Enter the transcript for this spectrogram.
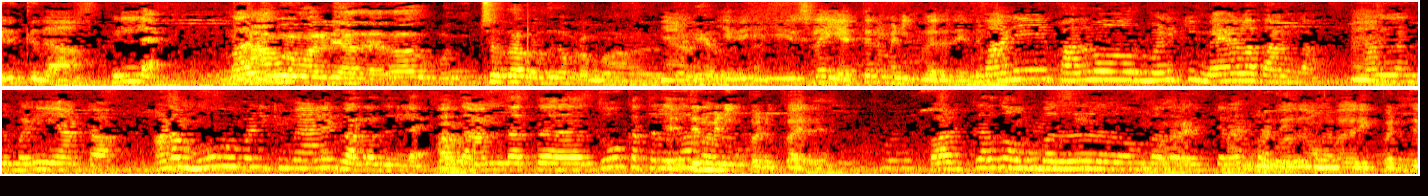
இருக்குதா? இல்ல. எத்தனை மணிக்கு வருது இந்த மணி பதினோரு மணிக்கு மேலதாங்க. பன்னெண்டு மணி ஆட்டம் ஆனா மூணு மணிக்கு மேலே வர்றதில்ல. அது அந்த தூக்கத்துல எத்தனை தான் மணிக்கு படுப்பாரு? படுக்கிறது ஒன்பது ஒன்பது ஒன்பது ஒன்பது வரைக்கும் படுத்து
